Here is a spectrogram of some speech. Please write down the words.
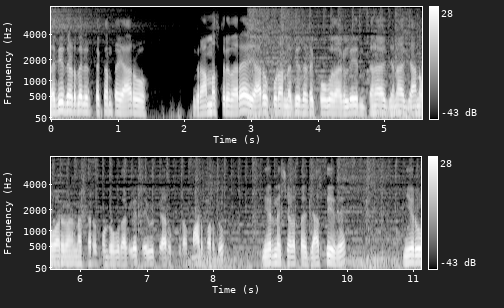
ನದಿ ದಡದಲ್ಲಿರ್ತಕ್ಕಂಥ ಯಾರು ಗ್ರಾಮಸ್ಥರಿದ್ದಾರೆ. ಯಾರು ಕೂಡ ನದಿ ದಡಕ್ಕೆ ಹೋಗೋದಾಗಲಿ, ಜನ ಜನ ಜಾನುವಾರುಗಳನ್ನ ಕರ್ಕೊಂಡು ಹೋಗೋದಾಗಲಿ ದಯವಿಟ್ಟು ಯಾರು ಕೂಡ ಮಾಡಬಾರ್ದು. ನೀರಿನ ಸೆಳೆತ ಜಾಸ್ತಿ ಇದೆ. ನೀರು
